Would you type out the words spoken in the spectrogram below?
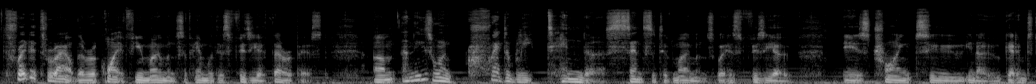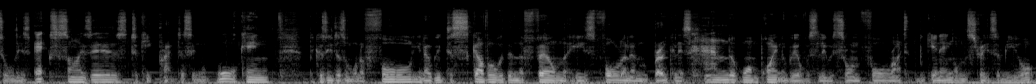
Threaded throughout, there are quite a few moments of him with his physiotherapist. Um, and these were incredibly tender, sensitive moments where his physio is trying to, you know, get him to do all these exercises, to keep practicing walking because he doesn't want to fall. You know, we discover within the film that he's fallen and broken his hand at one point, and we obviously we saw him fall right at the beginning on the streets of New York.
